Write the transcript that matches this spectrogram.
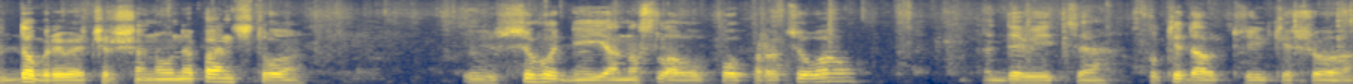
Добрий вечір, шановне панство. Сьогодні я на славу попрацював. Дивіться, покидав тільки що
